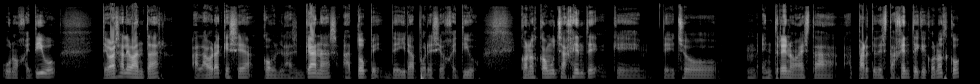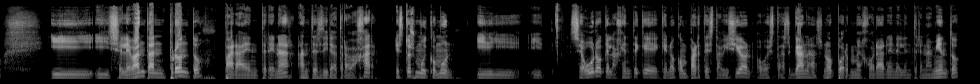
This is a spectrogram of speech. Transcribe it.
un objetivo, te vas a levantar a la hora que sea con las ganas a tope de ir a por ese objetivo. Conozco a mucha gente que, de hecho, entreno a esta parte de esta gente que conozco y, se levantan pronto para entrenar antes de ir a trabajar. Esto es muy común. Y, seguro que la gente que, no comparte esta visión o estas ganas ¿no? por mejorar en el entrenamiento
